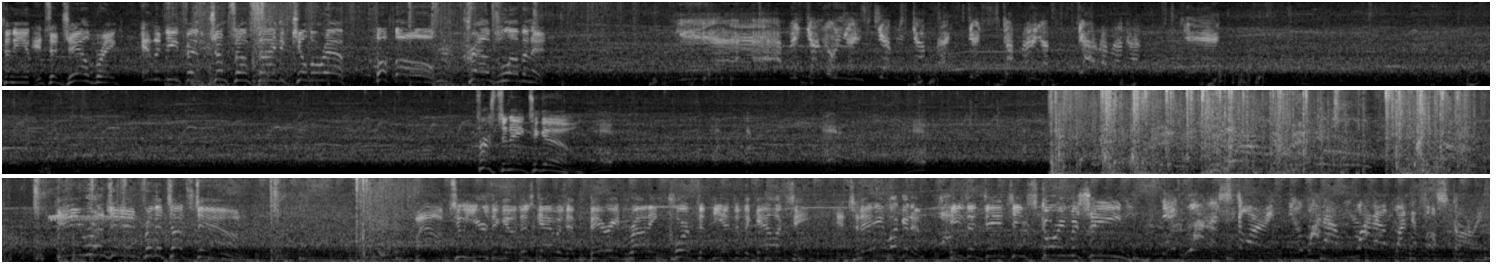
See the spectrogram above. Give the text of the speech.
Down and less than a... It's a jailbreak, and the defense jumps offside to kill the ref. Oh, crowd's loving it. First and eight to go. Two years ago, this guy was a buried, rotting corpse at the edge of the galaxy. And today, look at him. He's a dancing scoring machine. What a story! What a, what a wonderful story!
